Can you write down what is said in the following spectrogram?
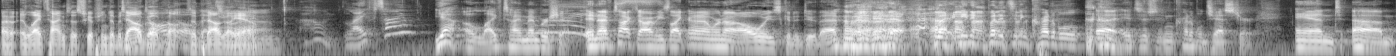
a, a lifetime subscription to Bodalgo, Bodalgo, to that's right. yeah. Oh, lifetime? Yeah, a lifetime membership. And I've talked to Armin. He's like, eh, we're not always going to do that. But, yeah, but, I mean, it- but it's an incredible, uh, it's just an incredible gesture. And um,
